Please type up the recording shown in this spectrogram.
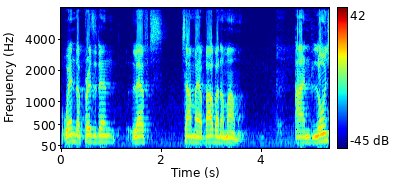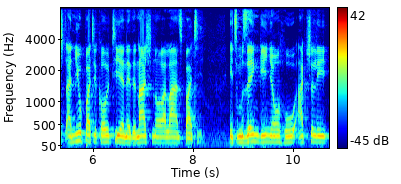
when the president left Chama ya Baba na Mama and launched a new party called TNA, the National Alliance Party. It's Mzee Nginyo who actually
